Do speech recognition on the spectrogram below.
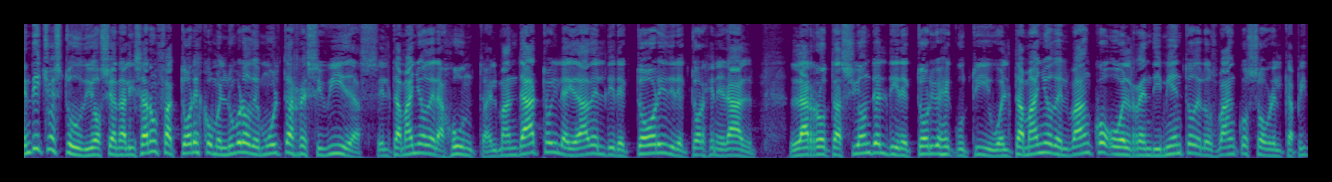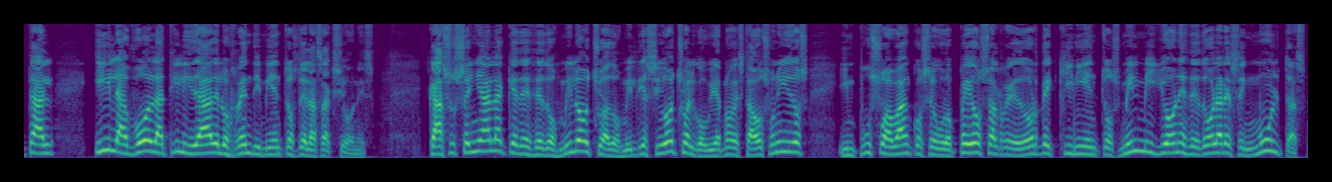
En dicho estudio se analizaron factores como el número de multas recibidas, el tamaño de la junta, el mandato y la edad del director y director general, la rotación del directorio ejecutivo, el tamaño del banco o el rendimiento de los bancos sobre el capital y la volatilidad de los rendimientos de las acciones. Caso señala que desde 2008 a 2018 el gobierno de Estados Unidos impuso a bancos europeos alrededor de 500 mil millones de dólares en multas,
